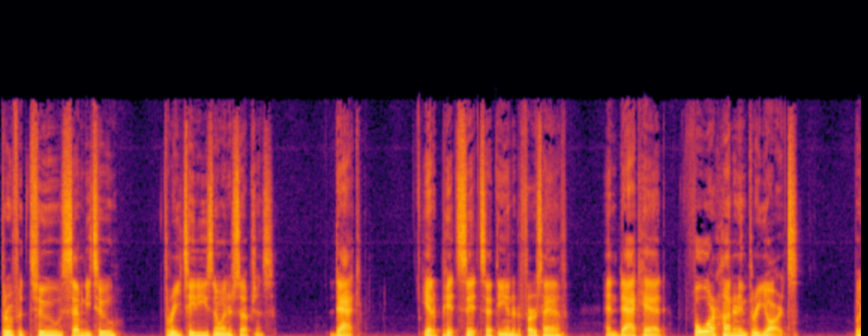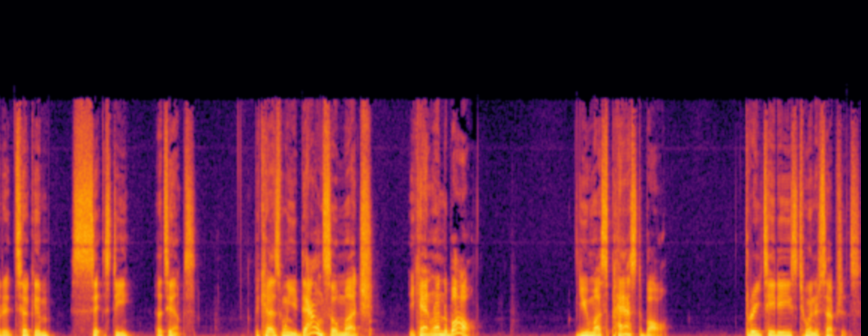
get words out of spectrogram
threw for 272, three TDs, no interceptions. Dak, he had a pick six at the end of the first half and Dak had 403 yards, but it took him 60 attempts. Because when you're down so much, you can't run the ball. You must pass the ball. Three TDs, two interceptions.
